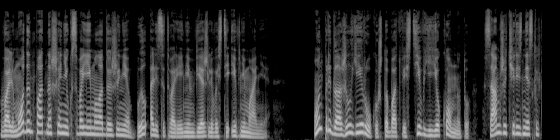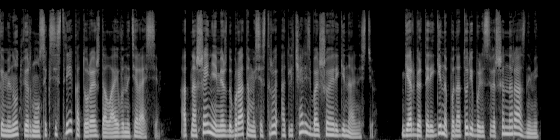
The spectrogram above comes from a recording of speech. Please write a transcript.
Вальмоден по отношению к своей молодой жене был олицетворением вежливости и внимания. Он предложил ей руку, чтобы отвезти в ее комнату. Сам же через несколько минут вернулся к сестре, которая ждала его на террасе. Отношения между братом и сестрой отличались большой оригинальностью. Герберт и Регина по натуре были совершенно разными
